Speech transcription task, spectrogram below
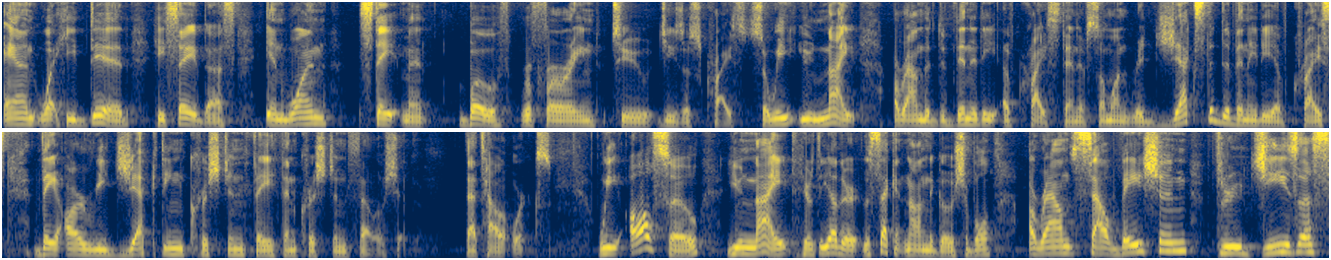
and what he did, he saved us in one statement, both referring to Jesus Christ. So we unite around the divinity of Christ. And if someone rejects the divinity of Christ, they are rejecting Christian faith and Christian fellowship. That's how it works. We also unite, here's the other, the second non negotiable, around salvation through Jesus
